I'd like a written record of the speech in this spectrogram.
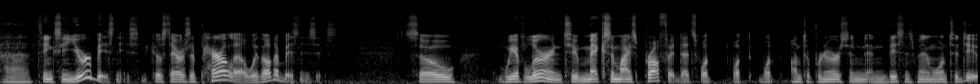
uh, things in your business? Because there is a parallel with other businesses. So we have learned to maximize profit. That's what, what, what entrepreneurs and, and businessmen want to do.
